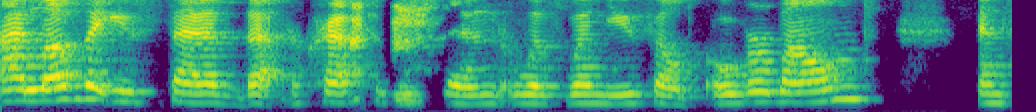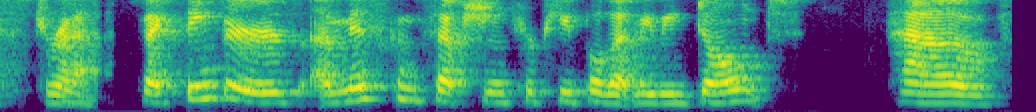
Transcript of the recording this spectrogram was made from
I love that you said that procrastination was when you felt overwhelmed and stressed. Yeah. I think there's a misconception for people that maybe don't have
